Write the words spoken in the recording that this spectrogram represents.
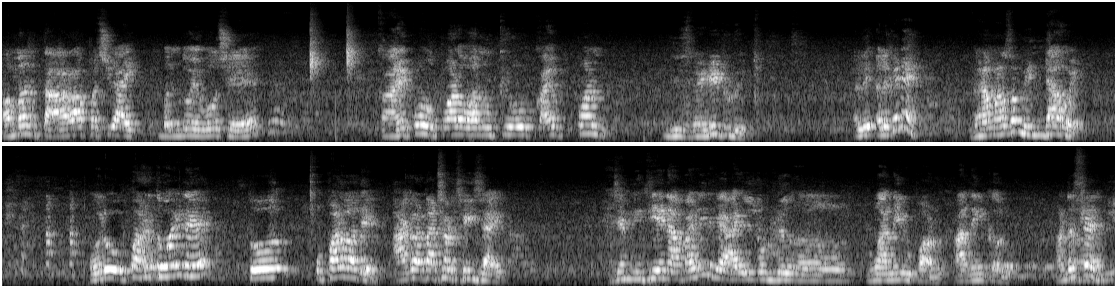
અમન તારા પછી આ એક બંદો એવો છે કાંઈ પણ ઉપાડવાનું કયો કાંઈ પણ ઇઝ રેડી ટુ ડુ એટલે એટલે કે ને ઘણા માણસો મીંડા હોય ઓલો ઉપાડતો હોય ને તો ઉપાડવા દે આગળ પાછળ થઈ જાય જેમ નિધિએ ના પાડી ને કે આઈ લુડ હું આ નહીં ઉપાડું આ નહીં કરું અન્ડરસ્ટેન્ડ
